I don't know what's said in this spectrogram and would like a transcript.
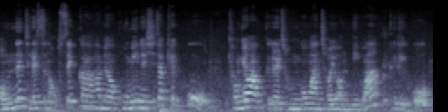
없는 드레스는 없을까 하며 고민을 시작했고 경영학을 전공한 저희 언니와 그리고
